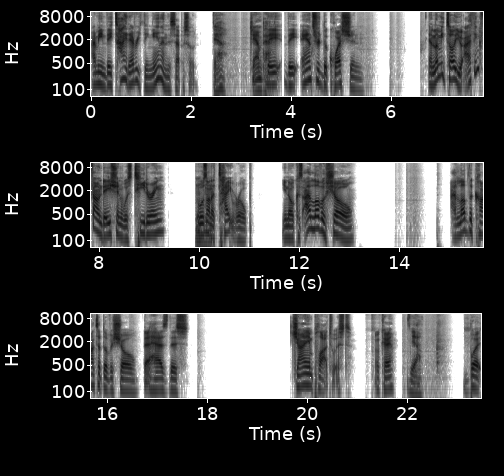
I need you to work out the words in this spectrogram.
I mean, they tied everything in in this episode. Yeah. Jam packed. They they answered the question. And let me tell you, I think Foundation was teetering. It was Mhm. on a tightrope. You know, cuz I love a show I love the concept of a show that has this giant plot twist. Okay? Yeah. but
